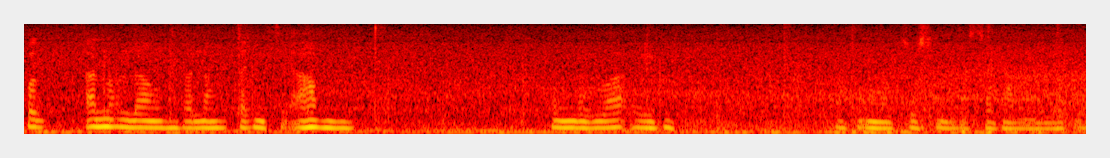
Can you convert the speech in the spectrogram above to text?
Pag ano lang, walang time si amo. Kung babae, ako magsusundo sa mga lalaki.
